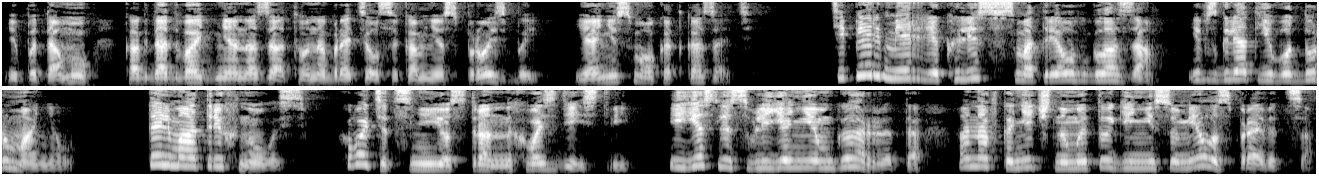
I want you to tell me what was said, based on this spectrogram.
и потому, когда два дня назад он обратился ко мне с просьбой, я не смог отказать. Теперь Меррик Лис смотрел в глаза, и взгляд его дурманил. Тельма отряхнулась. Хватит с нее странных воздействий. И если с влиянием Гаррета она в конечном итоге не сумела справиться,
